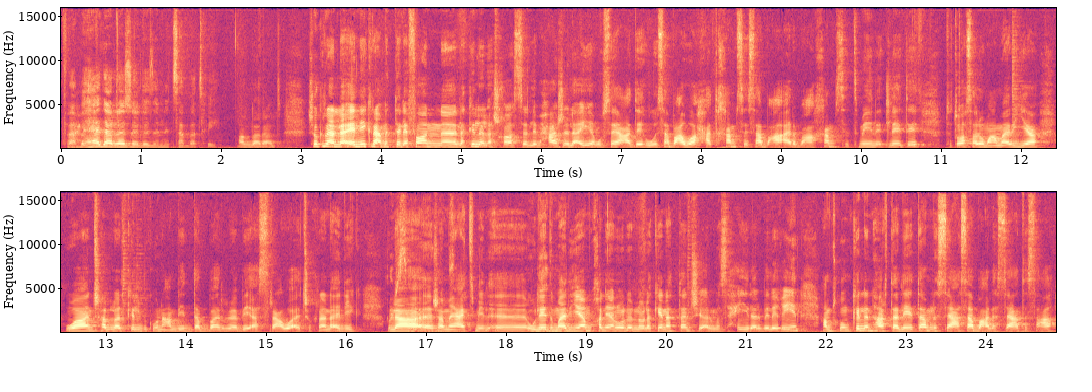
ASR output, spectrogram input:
فبهذا الرجل لازم نتثبت فيه. الله راد شكرا لك. رقم التليفون لكل الأشخاص اللي بحاجة لأي مساعدة. هو 71 574 583 بتتواصلوا مع ماريا وإن شاء الله الكل بيكون عم بيتدبر بأسرع وقت. شكرا لك. ولجماعه آه، أولاد مريم وخلينا نقول إنه لكان التنشئة المسيحية للبالغين. عم تكون كل نهار ثلاثة من الساعة 7 للساعة 9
